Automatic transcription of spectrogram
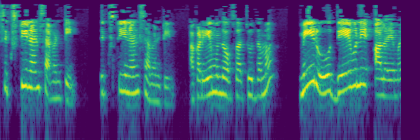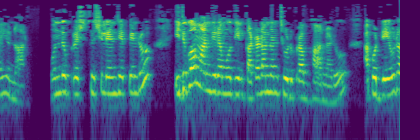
sixteen and seventeen sixteen and seventeen అక్కడ ఏముందో ఒకసారి చూద్దామా? మీరు దేవుని ఆలయమై ఉన్నారు. ముందు శిష్యులు ఏం చెప్పిండ్రు? ఇదిగో మందిరము దీని కట్టడం చూడు ప్రభ అన్నాడు. అప్పుడు దేవుడు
